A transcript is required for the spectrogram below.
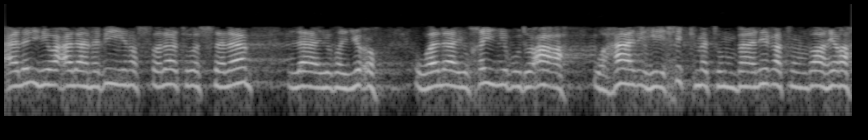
عليه وعلى نبينا الصلاة والسلام لا يضيعه. ولا يخيب دعاءه وهذه حكمة بالغة ظاهرة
